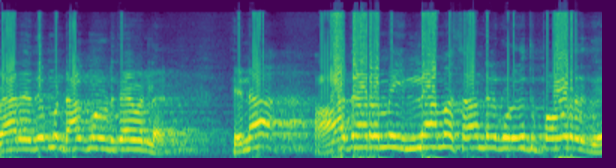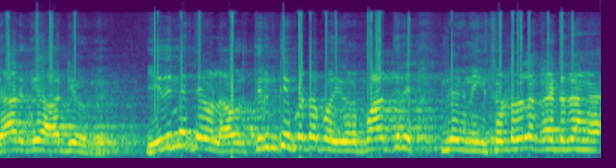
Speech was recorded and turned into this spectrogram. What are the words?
வேறு எதுவும் டாக்குமெண்ட் தேவையில்லை. ஏன்னா ஆதாரமே இல்லாமல் சான்றிதழ் கொடுக்குறது பவர் இருக்குது யாருக்கு? ஆர்டிஓக்கு. எதுவுமே தேவையில்லை. அவர் திருப்திப்பட்ட இவரை பார்த்துட்டு இல்லைங்க நீங்கள் சொல்கிறதெல்லாம் கரெக்டு தாங்க.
